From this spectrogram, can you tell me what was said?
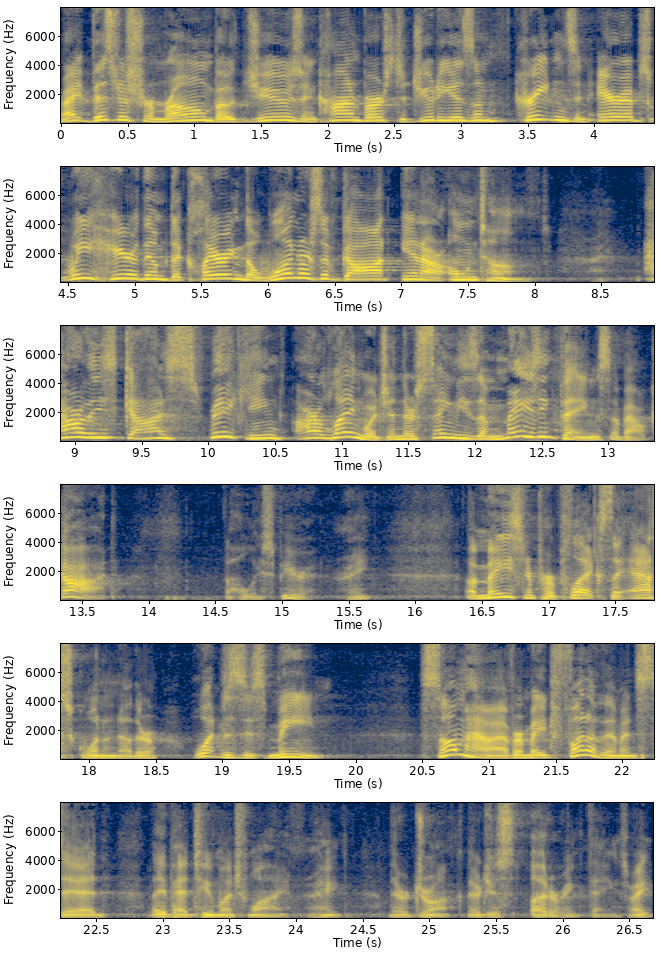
right? Visitors from Rome, both Jews and converts to Judaism, Cretans and Arabs, we hear them declaring the wonders of God in our own tongue. How are these guys speaking our language? And they're saying these amazing things about God, the Holy Spirit, right? Amazed and perplexed, they ask one another, What does this mean? Some, however, made fun of them and said, They've had too much wine, right? They're drunk. They're just uttering things, right?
